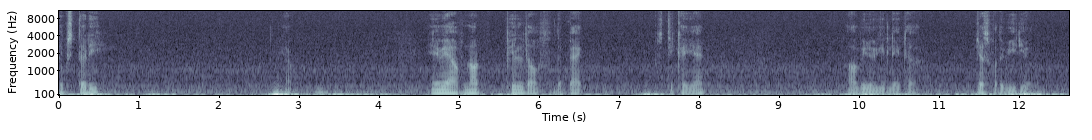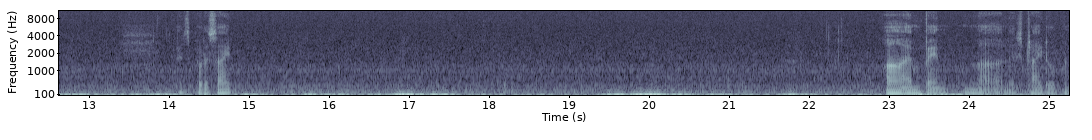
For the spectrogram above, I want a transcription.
Looks sturdy. Yep. anyway I've not peeled off the back sticker yet. I'll be doing it later just for the video. Let's put aside uh, M pen. Uh, let's try to open.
